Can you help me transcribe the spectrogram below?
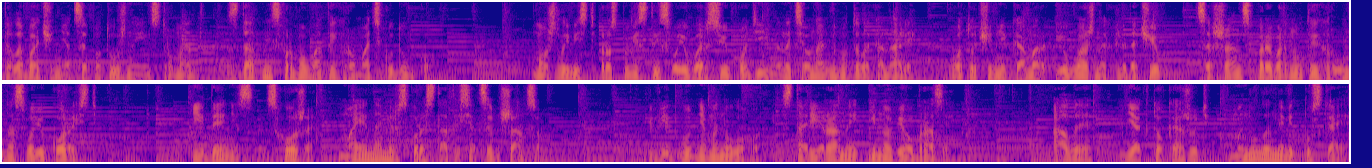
Телебачення це потужний інструмент, здатний сформувати громадську думку. Можливість розповісти свою версію подій на національному телеканалі, в оточенні камер і уважних глядачів це шанс перевернути гру на свою користь. І Деніс, схоже, має намір скористатися цим шансом. Відлуння минулого, старі рани і нові образи. Але, як то кажуть, минуле не відпускає.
